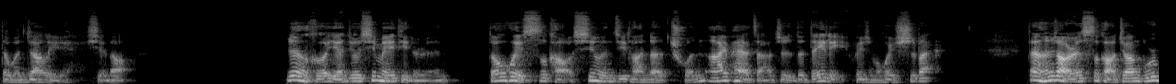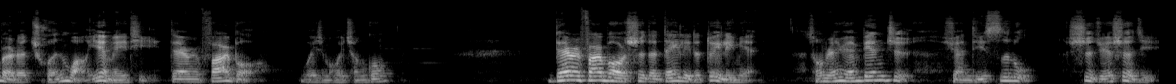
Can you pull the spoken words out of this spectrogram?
的文章里写道：任何研究新媒体的人都会思考新闻集团的纯 iPad 杂志 The Daily 为什么会失败，但很少人思考 John Gruber 的纯网页媒体 Darren Fireball 为什么会成功。Darren Fireball 是 The Daily 的对立面，从人员编制、选题思路、视觉设计、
